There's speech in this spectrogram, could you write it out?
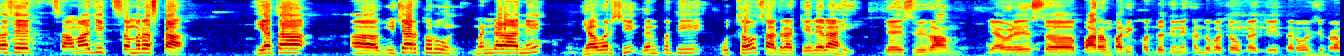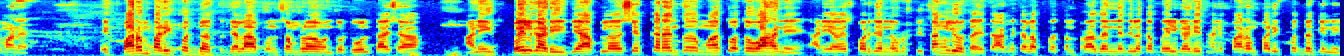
तसेच सामाजिक समरसता याचा विचार करून मंडळाने यावर्षी गणपती उत्सव साजरा केलेला आहे. जय श्रीराम. यावेळेस पारंपरिक पद्धतीने खंडोबा चौकाची दरवर्षीप्रमाणे एक पारंपरिक पद्धत ज्याला आपण संबळ म्हणतो ढोल ताशा आणि बैलगाडी जे आपलं शेतकऱ्यांचं महत्वाचं वाहन आहे आणि यावेळेस पर्जन्यवृष्टी चांगली होत आहे तर आम्ही त्याला प्रथम प्राधान्य दिलं का बैलगाडीत आणि पारंपरिक पद्धतीने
